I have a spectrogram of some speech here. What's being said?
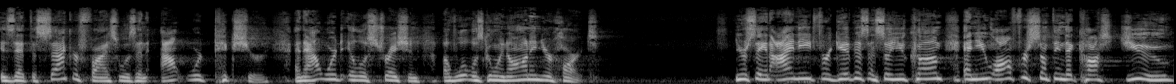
is that the sacrifice was an outward picture, an outward illustration of what was going on in your heart. You're saying, I need forgiveness. And so you come and you offer something that costs you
